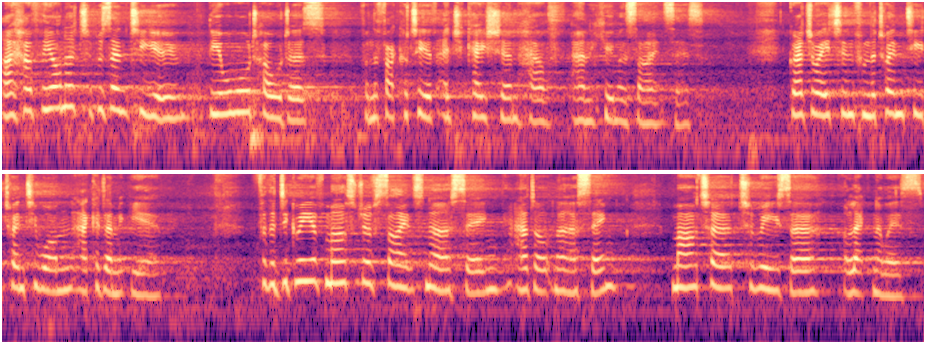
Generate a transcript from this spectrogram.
I have the honour to present to you the award holders from the Faculty of Education, Health and Human Sciences, graduating from the 2021 academic year. For the degree of Master of Science Nursing, Adult Nursing, Marta Teresa Oleknowicz.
